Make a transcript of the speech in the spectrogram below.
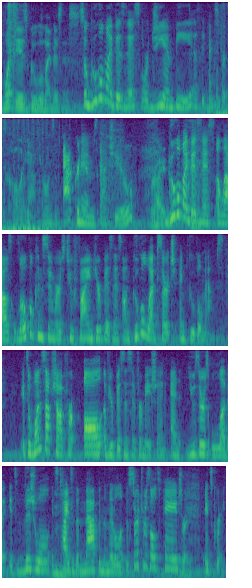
what is Google My Business? So Google My Business, or GMB as the experts call it, yeah, throwing some acronyms at you. Right. Google My Business allows local consumers to find your business on Google Web Search and Google Maps. It's a one stop shop for all of your business information, and users love it. It's visual, it's tied to the map in the middle of the search results page. Right. It's great.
